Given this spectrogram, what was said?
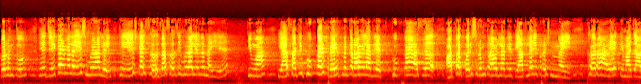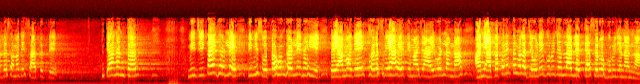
परंतु हे जे काही मला यश मिळाले हे यश काही सहजासहजी मिळालेलं नाहीये. किंवा यासाठी खूप काही प्रयत्न करावे लागलेत. खूप काय असं आता परिश्रम करावे लागलेत यातलाही प्रश्न नाही. खरं आहे ते माझ्या अभ्यासामध्ये सातत्य त्यानंतर मी जी काय घडले ती मी स्वतःहून घडले नाहीये. तर यामध्ये खरं श्रेय आहे ते माझ्या आई वडिलांना आणि आतापर्यंत मला जेवढे गुरुजन लाभले त्या सर्व गुरुजनांना.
